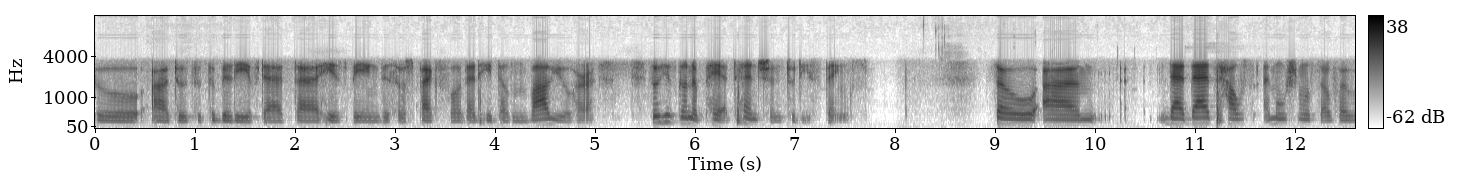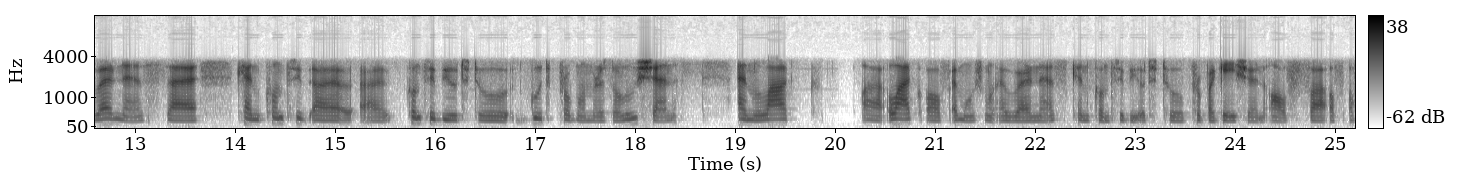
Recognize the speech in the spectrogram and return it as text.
to uh, to, to, to believe that uh, he's being disrespectful, that he doesn't value her. So he's going to pay attention to these things. So um, that that's how emotional self-awareness uh, can contrib- uh, uh, contribute to good problem resolution, and lack uh, lack of emotional awareness can contribute to propagation of, uh, of, of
